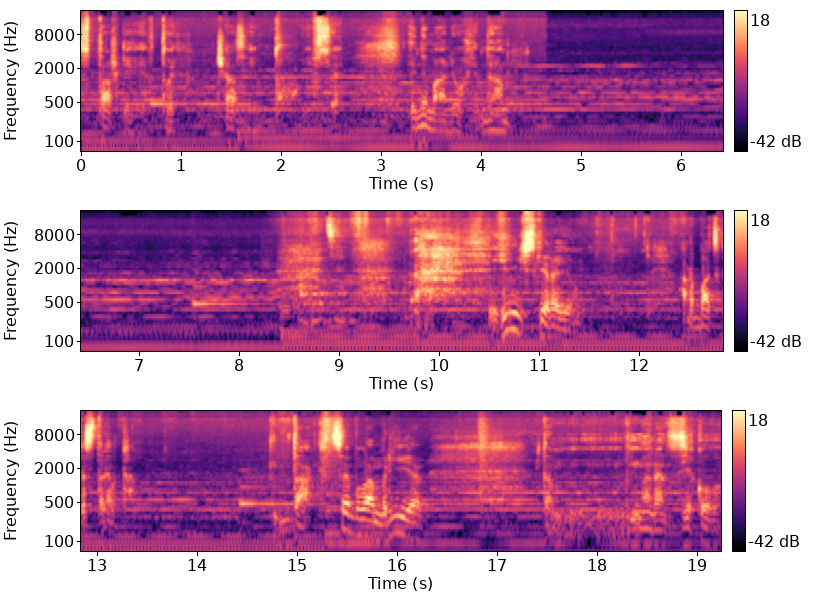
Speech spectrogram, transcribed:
з пташки в той час і, пух, і все. І нема Льохи, да. Гінічський район, Арбатська стрелка. Так, це була мрія, там, з якого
